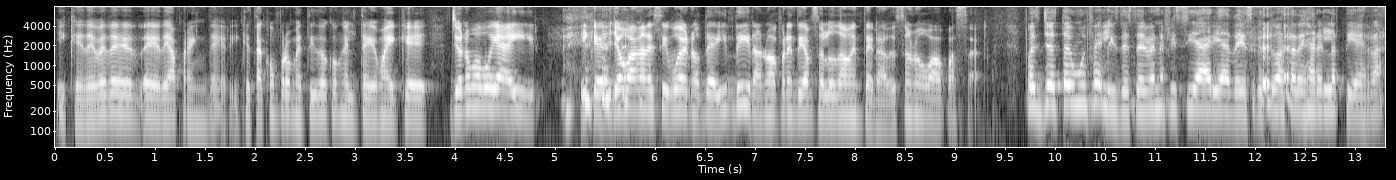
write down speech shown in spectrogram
y que debe de, de, aprender y que está comprometido con el tema y que yo no me voy a ir y que ellos van a decir, bueno, de Indira no aprendí absolutamente nada, eso no va a pasar. Pues yo estoy muy feliz de ser beneficiaria de eso que tú vas a dejar en la tierra,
